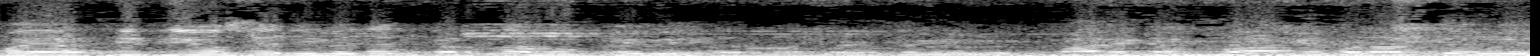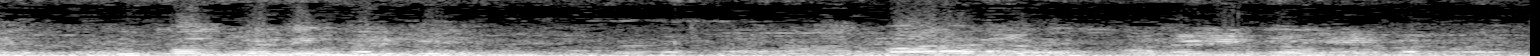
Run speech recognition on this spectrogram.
मैं अतिथियों से निवेदन करता हूँ कि वे कार्यक्रम को आगे बढ़ाते हुए रिपल कटिंग करके शुभारंभ करें।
